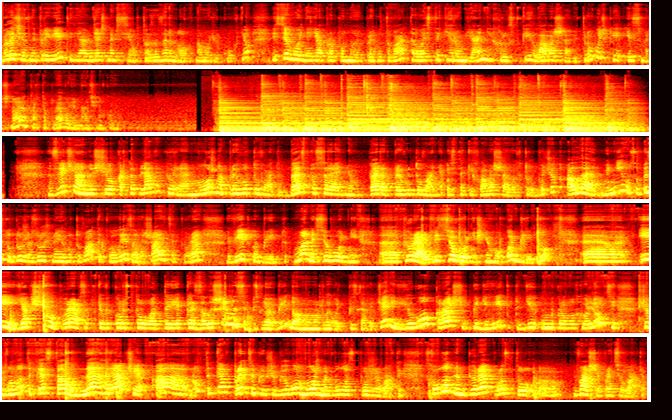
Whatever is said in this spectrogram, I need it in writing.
Величезний привіт! Я вдячна всім, хто зазирнув на мою кухню. І сьогодні я пропоную приготувати ось такі рум'яні хрусткі лавашеві трубочки із смачною картоплевою начинкою. Звичайно, що картопляне пюре можна приготувати безпосередньо перед приготуванням ось таких лавашевих трубочок, але мені особисто дуже зручно їх готувати, коли залишається пюре від обіду. У мене сьогодні е, пюре від сьогоднішнього обіду. Е, і якщо пюре все-таки використовувати, яке залишилося після обіду, або, можливо, після вечері, його краще підігріти тоді у мікрохвильовці, щоб воно таке стало не гаряче, а ну, таке, в принципі, щоб його можна було споживати. З холодним пюре просто е, важче працювати.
